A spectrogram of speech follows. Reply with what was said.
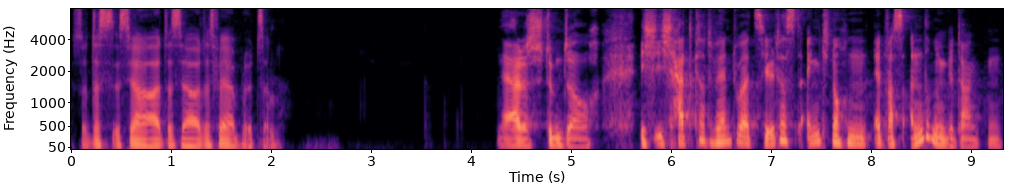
So, das ist ja, das ja, das wäre ja Blödsinn. Ja, das stimmt auch. Ich, ich hatte gerade, während du erzählt hast, eigentlich noch einen etwas anderen Gedanken.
